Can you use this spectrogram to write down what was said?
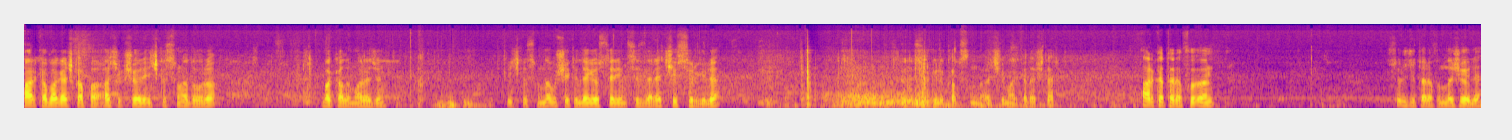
Arka bagaj kapağı açık. Şöyle iç kısmına doğru bakalım aracın. İç kısmında bu şekilde göstereyim sizlere. Çift sürgülü. Şöyle sürgülü kapısını da açayım arkadaşlar. Arka tarafı ön sürücü tarafında şöyle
